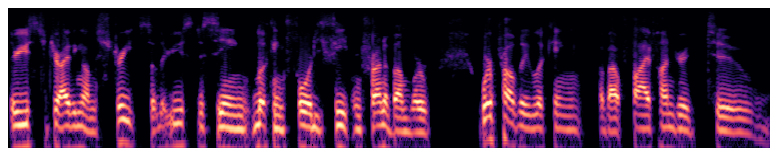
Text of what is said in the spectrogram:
they're used to driving on the street. So they're used to seeing, looking 40 feet in front of them where we're probably looking about 500 to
